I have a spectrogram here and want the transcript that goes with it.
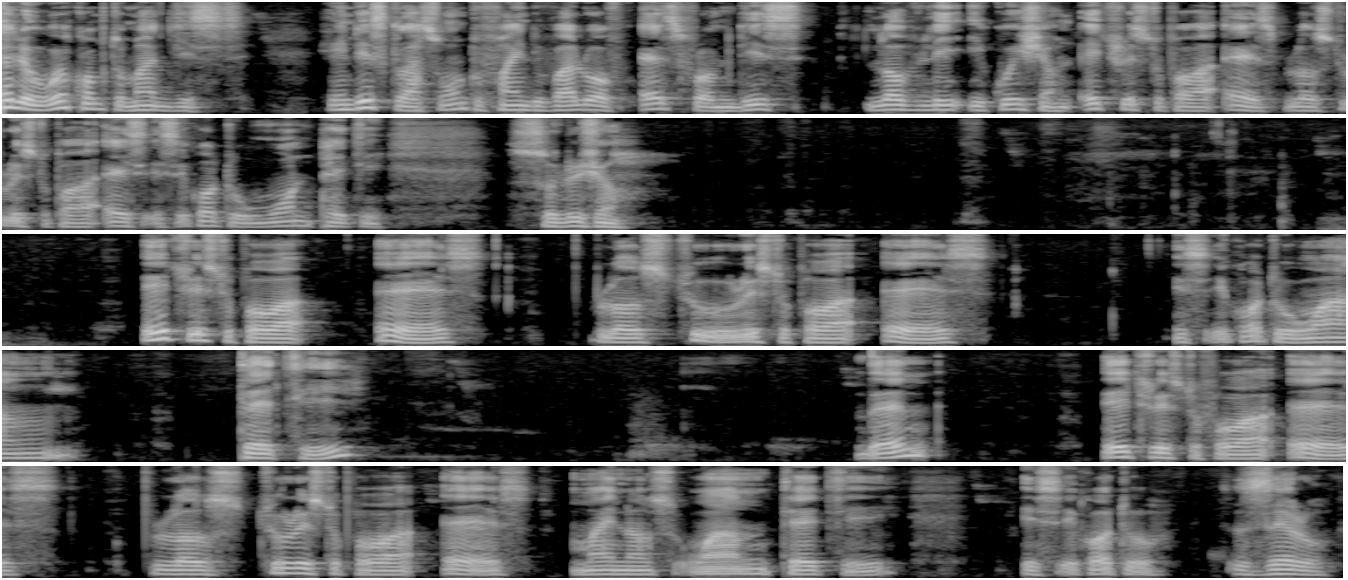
Hello, welcome to MathGist. In this class, we want to find the value of s from this lovely equation 8 raised to power s plus 2 raised to power s is equal to 130. Solution 8 raised to power s plus 2 raised to power s is equal to 130. Then 8 raised to power s plus 2 raised to the power s minus 130 is equal to 0.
